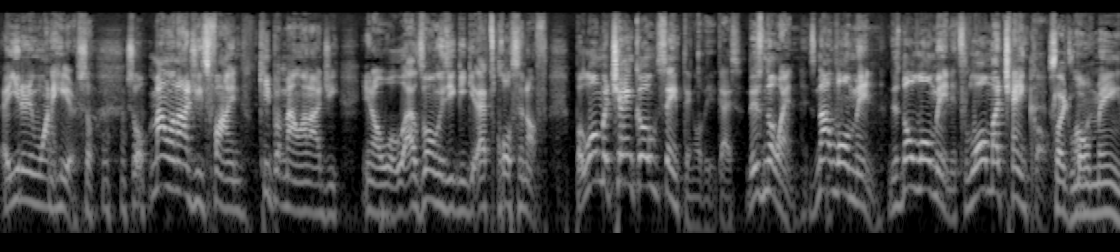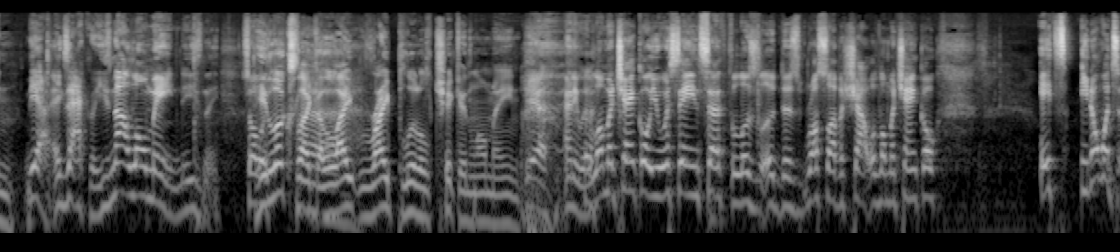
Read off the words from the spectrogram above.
that you didn't even want to hear. So so Malinaggi's fine. Keep it Malinaggi. You know, well, as long as you can get that's close enough. But Lomachenko, same thing over here, guys. There's no N. It's not Lomin. There's no Lomin. It's Lomachenko. It's like lo mein. Yeah, exactly. He's not lo mein. He's so He looks like a uh. light, ripe little chicken lo mein. Yeah. Anyway, Lomachenko, you were saying, Seth, does, does Russell have a shot with Lomachenko? It's you know what's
